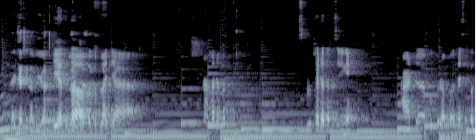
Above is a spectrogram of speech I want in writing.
Belajar sih tapi ya. Iya tetap tetap belajar. Nah kadang kan sebelum saya datang ke sini nih ada beberapa saya sempat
